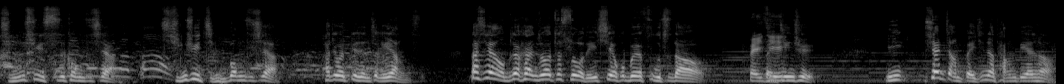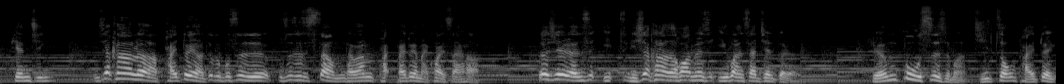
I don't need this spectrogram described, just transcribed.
情绪失控之下，情绪紧绷之下，它就会变成这个样子。那现在我们在看说，这所有的一切会不会复制到？北京，去，你现在讲北京的旁边哈，天津，你现在看到了排队啊，这个不是不是在我们台湾排排队买快筛哈，这些人是一，你现在看到的画面是一万三千个人，全部是什么集中排队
